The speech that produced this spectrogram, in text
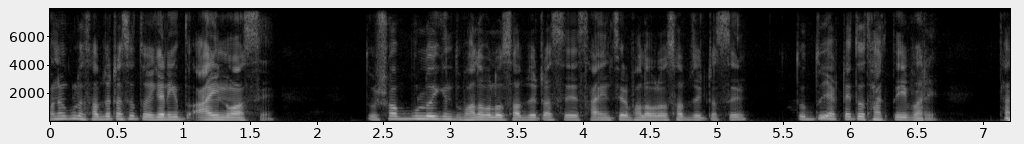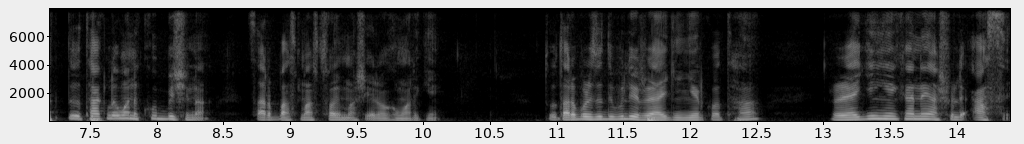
অনেকগুলো সাবজেক্ট আছে, তো এখানে কিন্তু আইনও আছে। তো সবগুলোই কিন্তু ভালো ভালো সাবজেক্ট আছে সায়েন্সের ভালো ভালো সাবজেক্ট আছে। তো দুই একটাই তো থাকতেই পারে। থাকতে, থাকলেও মানে খুব বেশি না, চার, পাঁচ মাস, ছয় মাস এরকম আর কি। তো তারপরে যদি বলি র্যাগিংয়ের কথা র্যাগিং এখানে আসলে আছে।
